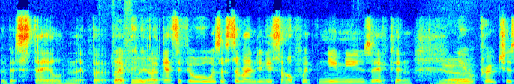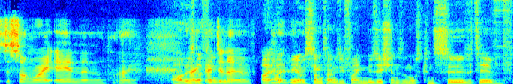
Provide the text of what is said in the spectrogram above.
be a bit stale, isn't it? But definitely, like, I, I, guess if you're always surrounding yourself with new music and yeah. new approaches to songwriting, and I, oh, there's I, nothing. I don't know. I, I, you know, sometimes you find musicians the most conservative,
